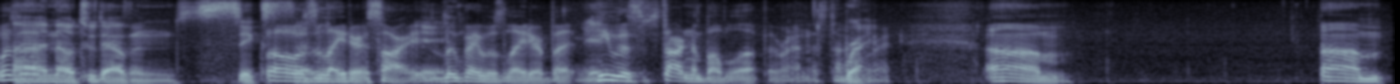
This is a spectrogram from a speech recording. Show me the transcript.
Was uh, it? no 2006. Oh, it was seven. later. Sorry, Lupe was later, but Yeah. he was starting to bubble up around this time, Right. right? Um, um,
